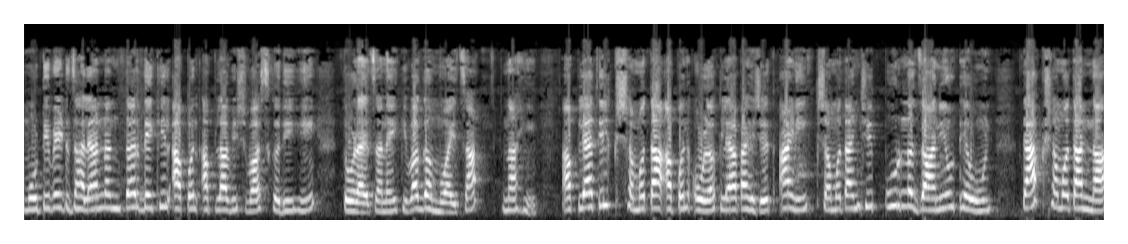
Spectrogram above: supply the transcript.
मोटिवेट झाल्यानंतर देखील आपण आपला विश्वास कधीही तोडायचा नाही किंवा गमवायचा नाही. आपल्यातील क्षमता आपण ओळखल्या पाहिजेत आणि क्षमतांची पूर्ण जाणीव ठेवून त्या क्षमतांना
